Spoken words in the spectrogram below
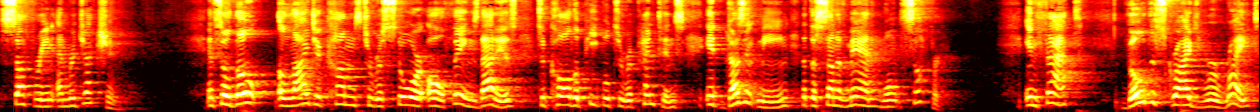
suffering and rejection. And so, though Elijah comes to restore all things, that is, to call the people to repentance, it doesn't mean that the Son of Man won't suffer. In fact, though the scribes were right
